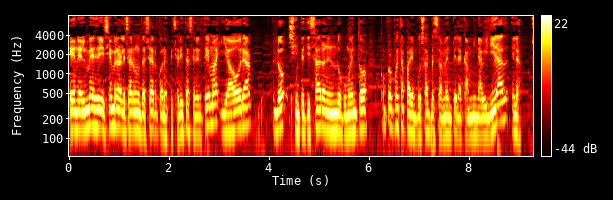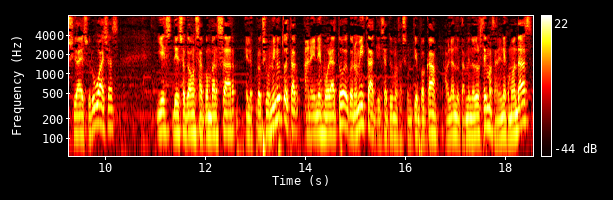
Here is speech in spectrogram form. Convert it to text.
En el mes de diciembre realizaron un taller con especialistas en el tema y ahora lo sintetizaron en un documento con propuestas para impulsar precisamente la caminabilidad en las ciudades uruguayas. Y es de eso que vamos a conversar en los próximos minutos. Está Ana Inés Morato, economista, que ya tuvimos hace un tiempo acá hablando también de otros temas. Ana Inés, ¿cómo andás?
